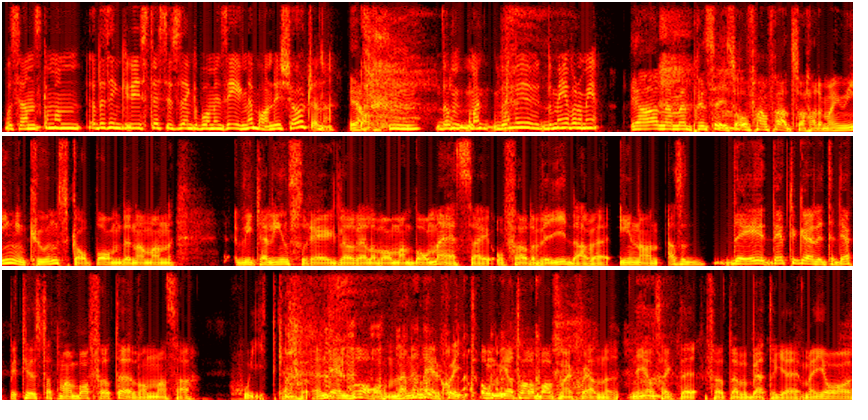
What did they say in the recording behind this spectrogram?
Och sen ska man, ja det är stressigt att tänka på med ens egna barn, det är kört redan. Ja. De, man, de, är, ju- de är vad de är. Ja, nej men precis. Och framförallt så hade man ju ingen kunskap om det när man vilka linsregler eller vad man bar med sig och förde vidare innan. Alltså det, det tycker jag är lite deppigt, just att man bara fört över en massa skit kanske. En del bra, men en del skit. Om jag talar bara för mig själv nu. Ni har säkert fört över bättre grejer, men jag,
